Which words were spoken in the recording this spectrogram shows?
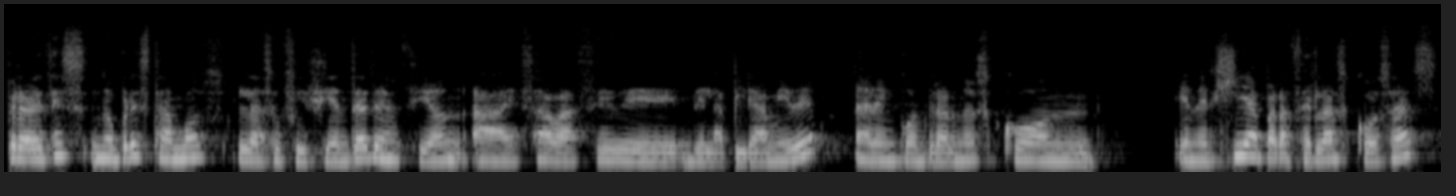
Pero a veces no prestamos la suficiente atención a esa base de, de la pirámide al encontrarnos con energía para hacer las cosas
